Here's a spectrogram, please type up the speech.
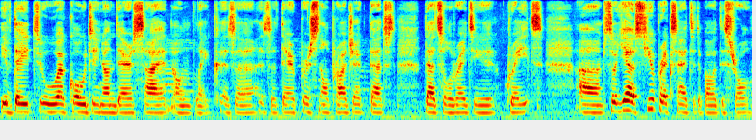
if they do a coding on their side on like as a as a, their personal project that's that's already great. Um, so yeah super excited about this role.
